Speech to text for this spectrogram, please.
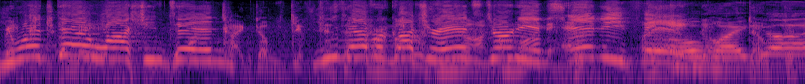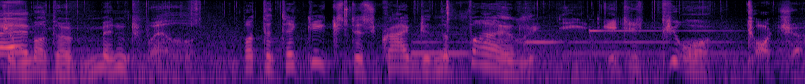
You weren't there, Washington! What kind of gift You is that never got your hands not a dirty in monster? anything! I Oh my doubt that your mother meant well, but the techniques described in the file, it, it is pure torture.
